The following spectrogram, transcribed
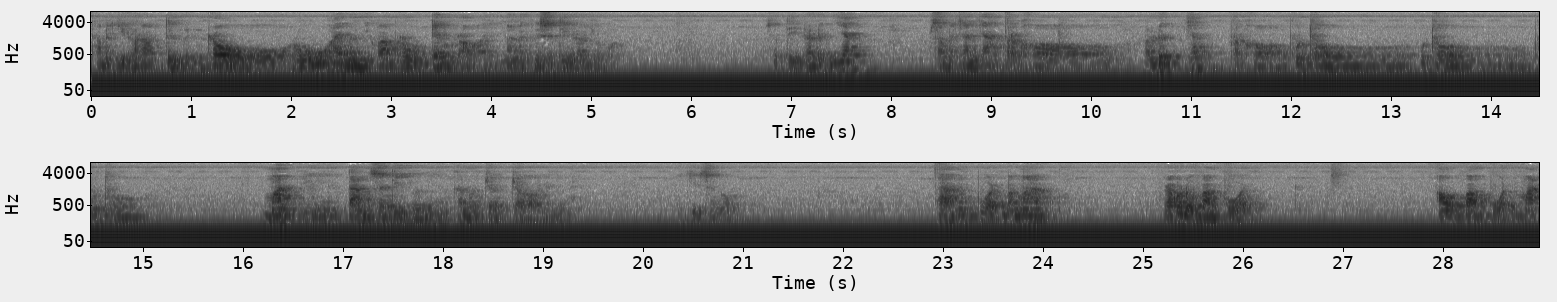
ทำให้จิตของเราตื่นโรรู้ให้มันมีความรู้เต็มร้อยนั่นแหละคือสติเราอยู่ติระลึกยับสัมปชัญญะประคองระลึกยับประคองพุทโธพุทโธพุทโธมัดอยู่นี่ตั้งสติอยู่นี่กำหนดจดจ่ออยู่นี่จิตสงบถ้ามันปวดมากๆเราก็ดูความปวด เอาความปวดมัด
